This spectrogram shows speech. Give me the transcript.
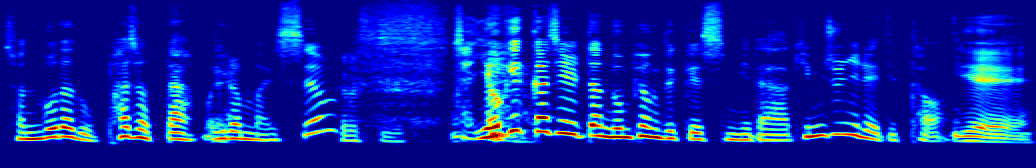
전보다 높아졌다. 뭐 네. 이런 말씀. 그렇습니다. 자 여기까지 일단 논평 듣겠습니다. 김준일 에디터. 예.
